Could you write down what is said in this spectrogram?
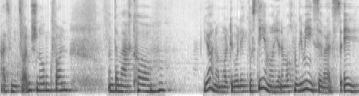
also mir ist schon oben gefallen. Und der Marco, ja, dann haben wir halt überlegt, was die machen. Ja, dann machen wir Gemüse, weil es eh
